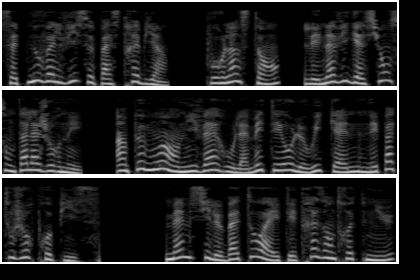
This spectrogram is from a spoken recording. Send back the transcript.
cette nouvelle vie se passe très bien. Pour l'instant, les navigations sont à la journée. Un peu moins en hiver où la météo le week-end n'est pas toujours propice. Même si le bateau a été très entretenu,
